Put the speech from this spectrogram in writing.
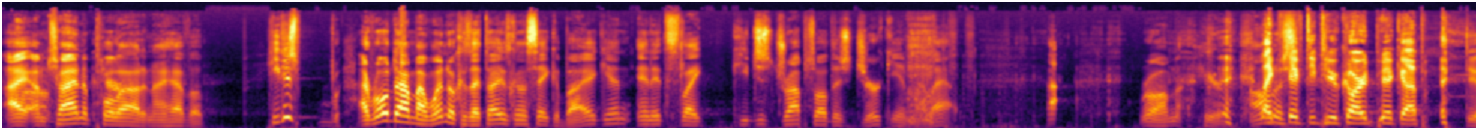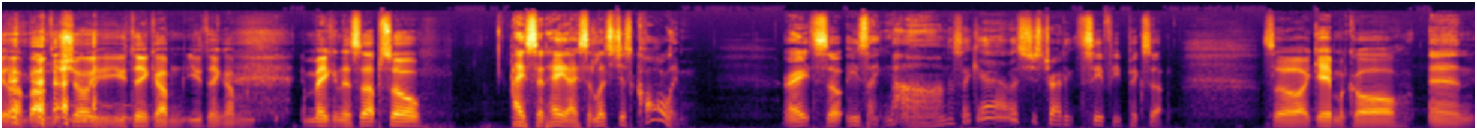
I, I'm um, trying to pull out, and I have a. He just. I rolled down my window because I thought he was going to say goodbye again, and it's like he just drops all this jerky in my lap. Ah, Bro, I'm not here. I'm like gonna sh- 52 card pickup. dude. I'm about to show you. You think I'm? You think I'm making this up? So, I said, hey, I said, let's just call him, right? So he's like, nah. And I was like, yeah, let's just try to see if he picks up. So I gave him a call, and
